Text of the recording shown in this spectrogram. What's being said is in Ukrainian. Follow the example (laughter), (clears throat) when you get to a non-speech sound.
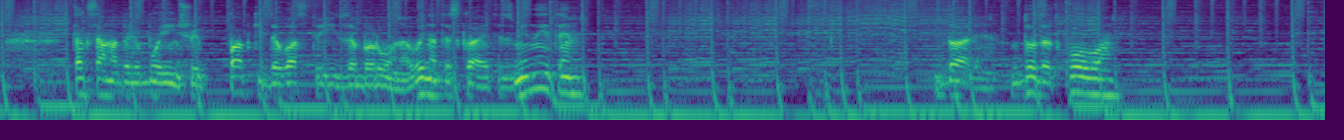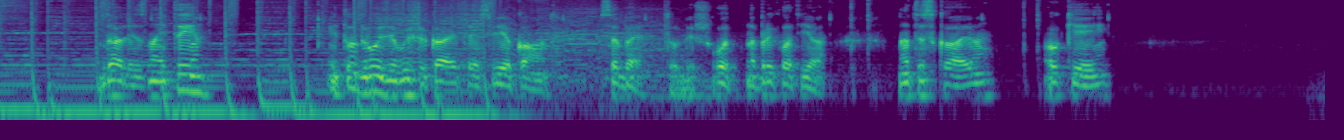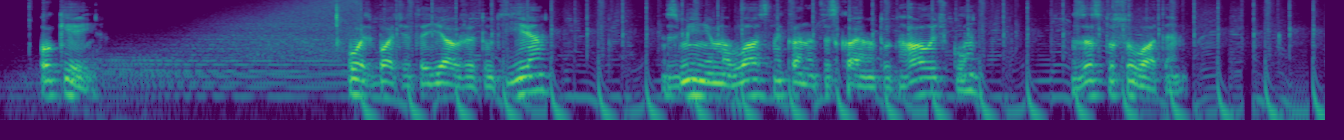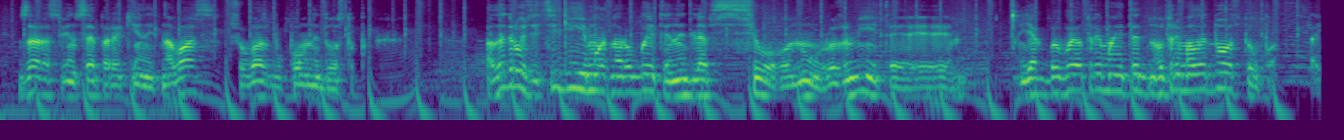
Так само до будь-якої іншої папки, де у вас стоїть заборона. Ви натискаєте Змінити. Далі додатково. Далі знайти. І тут, друзі, ви шукаєте свій аккаунт. Себе, тобі ж. От, наприклад, я натискаю ОК. Окей. Ось, бачите, я вже тут є. Змінюємо власника, натискаємо тут галочку. Застосувати. Зараз він все перекинеть на вас, щоб у вас був повний доступ. Але, друзі, ці дії можна робити не для всього. Ну, розумієте, е, якби ви отримаєте, отримали доступ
